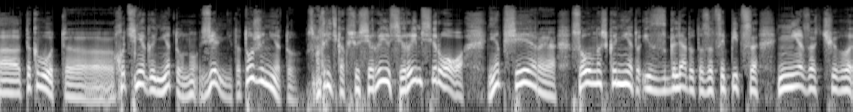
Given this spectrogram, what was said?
А, так вот, а, хоть снега нету, но зелени-то тоже нету. Смотрите, как все серым, серым серо, небо серое, солнышка нету, и взгляду-то зацепиться не за чего.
